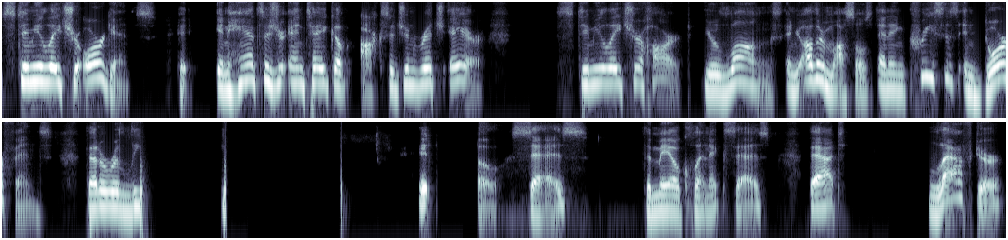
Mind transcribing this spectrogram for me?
stimulates your organs. It enhances your intake of oxygen rich air, stimulates your heart, your lungs, and your other muscles, and increases endorphins that are released. It says, the Mayo Clinic says, that laughter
